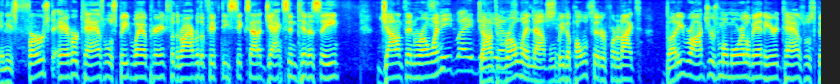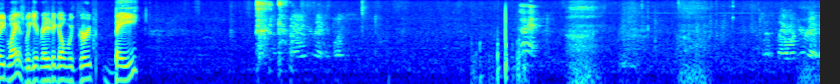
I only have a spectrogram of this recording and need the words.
in his first ever Tazewell Speedway appearance for the driver of the 56 out of Jackson, Tennessee. Jonathan Rowan. Jonathan Rowan uh, will be the pole sitter for tonight's Buddy Rogers Memorial event here at Tazewell Speedway as we get ready to go with Group B. Go ahead. Just know when you're ready.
